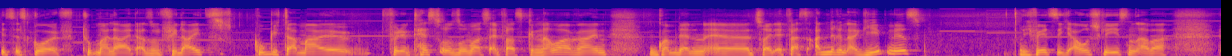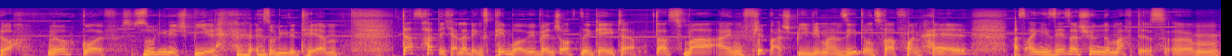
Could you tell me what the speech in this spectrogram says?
es ist Golf. Tut mir leid. Also vielleicht gucke ich da mal für den Test oder sowas etwas genauer rein und komme dann äh, zu einem etwas anderen Ergebnis. Ich will es nicht ausschließen, aber ja, ne, Golf, solides Spiel, solide TM. Das hatte ich allerdings, Pinball Revenge of the Gator. Das war ein Flipper-Spiel, wie man sieht, und zwar von Hell, was eigentlich sehr, sehr schön gemacht ist. Ähm,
